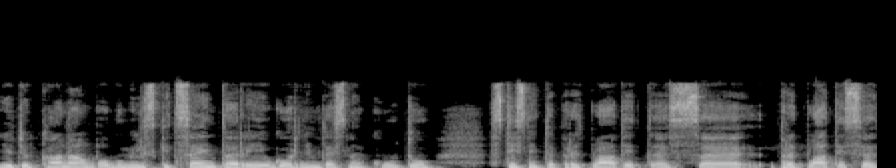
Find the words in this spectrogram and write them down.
YouTube kanal Bogumilski centar i u gornjem desnom kutu stisnite pretplatite se, pretplati se,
